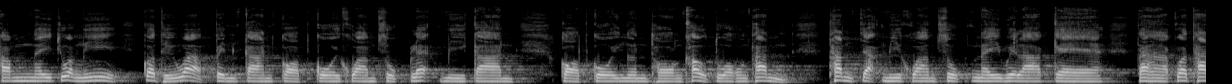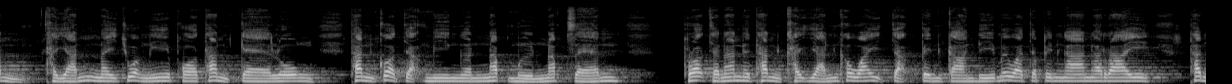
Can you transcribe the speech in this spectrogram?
ทำในช่วงนี้ ก็ถือว่าเป็นการกอบโกยความสุขและมีการกอบโกยเงินทองเข้าตัวของท่าน ท่านจะมีความสุขในเวลาแก่ ถ้าหากว่าท่านขยันในช่วงนี้พอท่านแก่ลง ท่านก็จะมีเงินนับหมื่นนับแสน เพราะฉะนั้นในท่านขยันเข้าไว้จะเป็นการดีไม่ว่าจะเป็นงานอะไร ท่าน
